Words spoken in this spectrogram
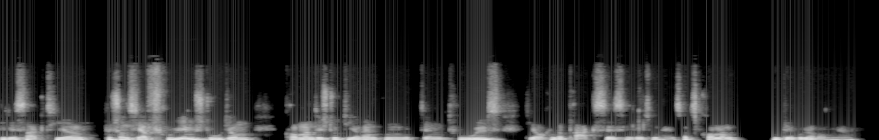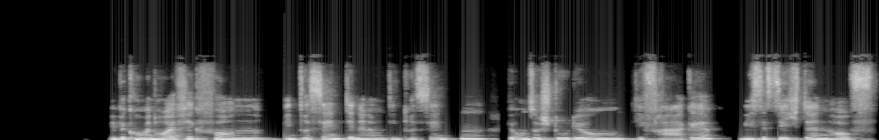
wie gesagt, hier schon sehr früh im Studium kommen die Studierenden mit den Tools, die auch in der Praxis eben zum Einsatz kommen, in Berührung. Ja. Wir bekommen häufig von Interessentinnen und Interessenten für unser Studium die Frage, wie sie sich denn auf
